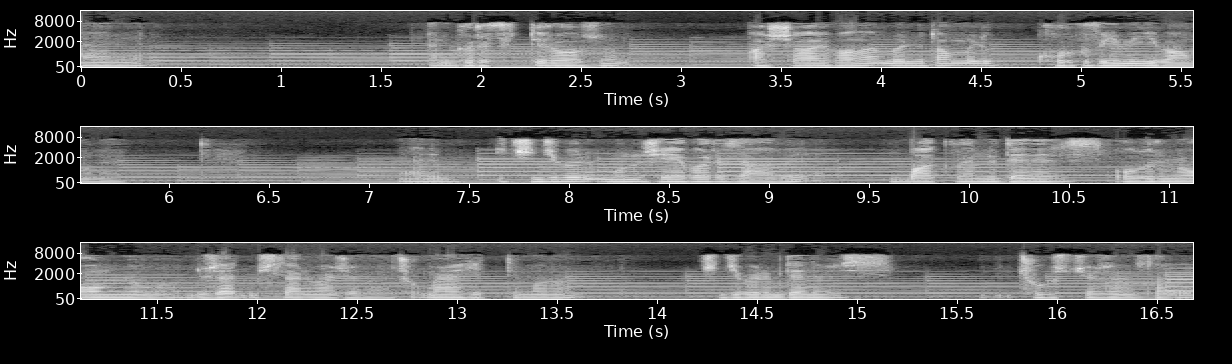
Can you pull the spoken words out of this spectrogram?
Yani yani grafikleri olsun aşağıya falan böyle tam böyle korku filmi gibi amına. Yani ikinci bölüm bunu şey yaparız abi. Bug'larını deneriz. Olur mu olmuyor mu? Düzeltmişler mi acaba? Çok merak ettim onu. İkinci bölüm deneriz. Çok istiyorsanız tabii.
